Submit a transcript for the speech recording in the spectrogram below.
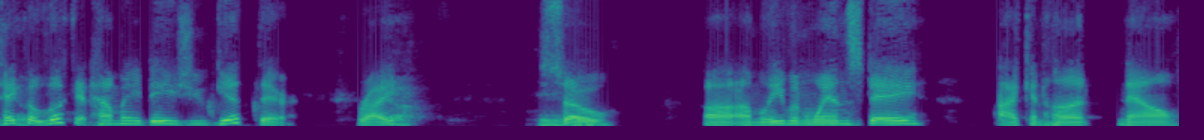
take yep. a look at how many days you get there, right? Yeah. Mm-hmm. So uh, I'm leaving Wednesday. I can hunt now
